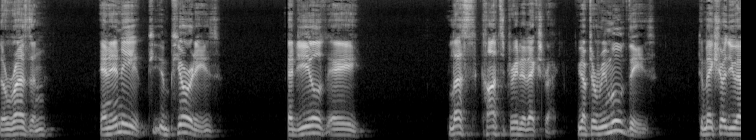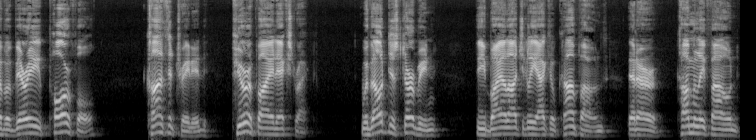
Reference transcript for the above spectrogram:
the resin, and any impurities that yield a less concentrated extract. You have to remove these to make sure that you have a very powerful, concentrated, purified extract without disturbing the biologically active compounds that are commonly found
